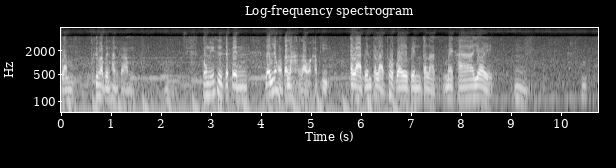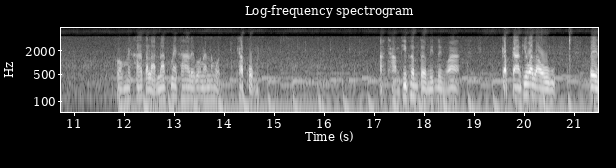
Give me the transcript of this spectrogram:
กรัม ขึ้นมาเป็นพันกรัมอืมตรงนี้คือจะเป็นแล้วเรื่องของตลาดเราอะครับ พี่ ตลาดเป็นตลาดทั่วไปเป็นตลาดแม่ค้าย่อย อืมก็แม่ค้าตลาดนัดแม่ค้าอะไรพวกนั้นทั้งหมด ครับผมอะถามพี่เพิ่มเติมนิดนึงว่า กับการที่ว่าเราเป็น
